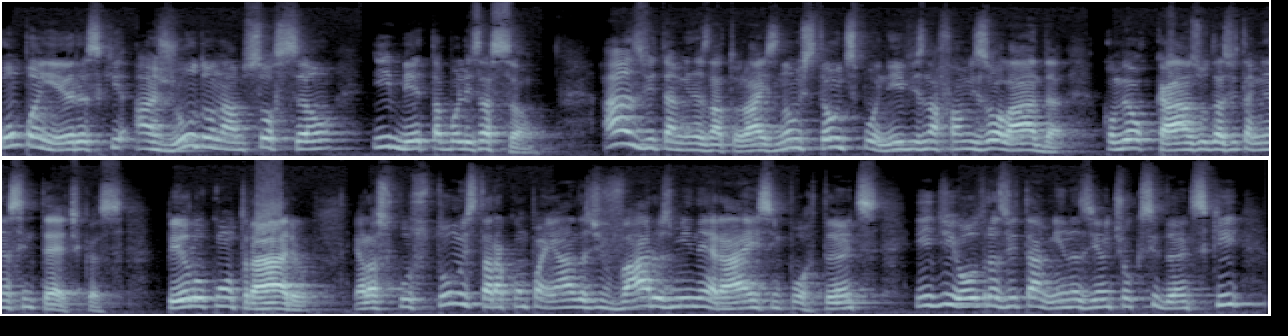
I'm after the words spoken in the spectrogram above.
companheiras que ajudam na absorção e metabolização. As vitaminas naturais não estão disponíveis na forma isolada, como é o caso das vitaminas sintéticas. Pelo contrário, elas costumam estar acompanhadas de vários minerais importantes e de outras vitaminas e antioxidantes que,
